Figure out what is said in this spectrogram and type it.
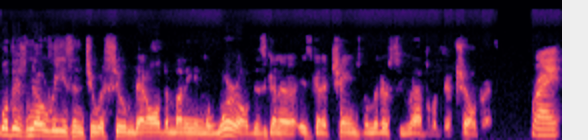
well, there's no reason to assume that all the money in the world is gonna is gonna change the literacy level of their children. Right.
